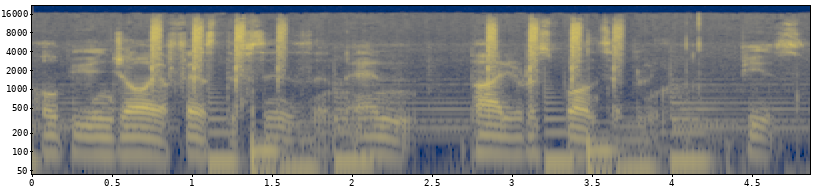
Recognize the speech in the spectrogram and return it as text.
Hope you enjoy a festive season and party responsibly. Peace.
